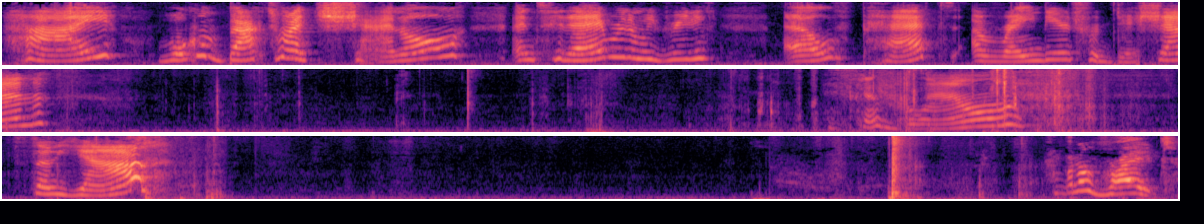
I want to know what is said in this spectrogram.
Hi, welcome back to my channel, and today we're going to be reading Elf Pet, a reindeer tradition. It's so brown. So yeah. I'm gonna write.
